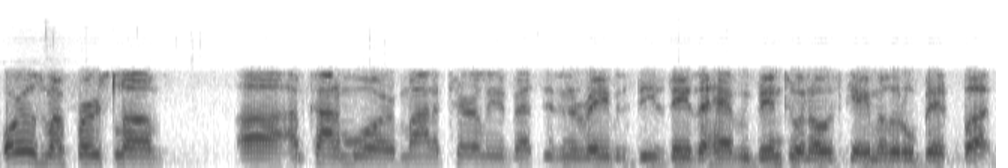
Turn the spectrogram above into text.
Orioles my first love. Uh, I'm kind of more monetarily invested in the Ravens these days. I haven't been to an O's game a little bit, but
